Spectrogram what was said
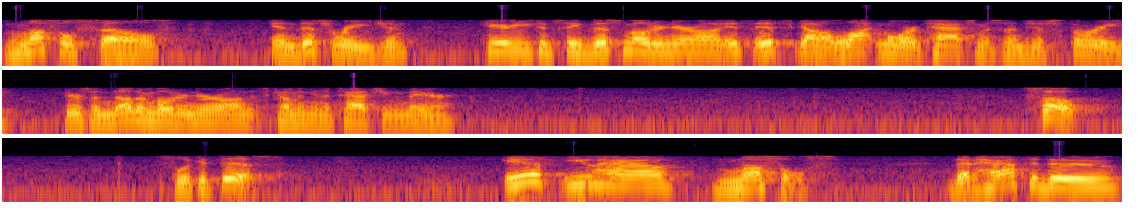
muscle cells in this region. Here you can see this motor neuron, it's, it's got a lot more attachments than just three. Here's another motor neuron that's coming and attaching there. So, let's look at this. If you have muscles that have to do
